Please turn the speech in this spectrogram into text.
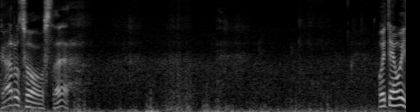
गाह्रो छ अवस्था। Oi, tem oi.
